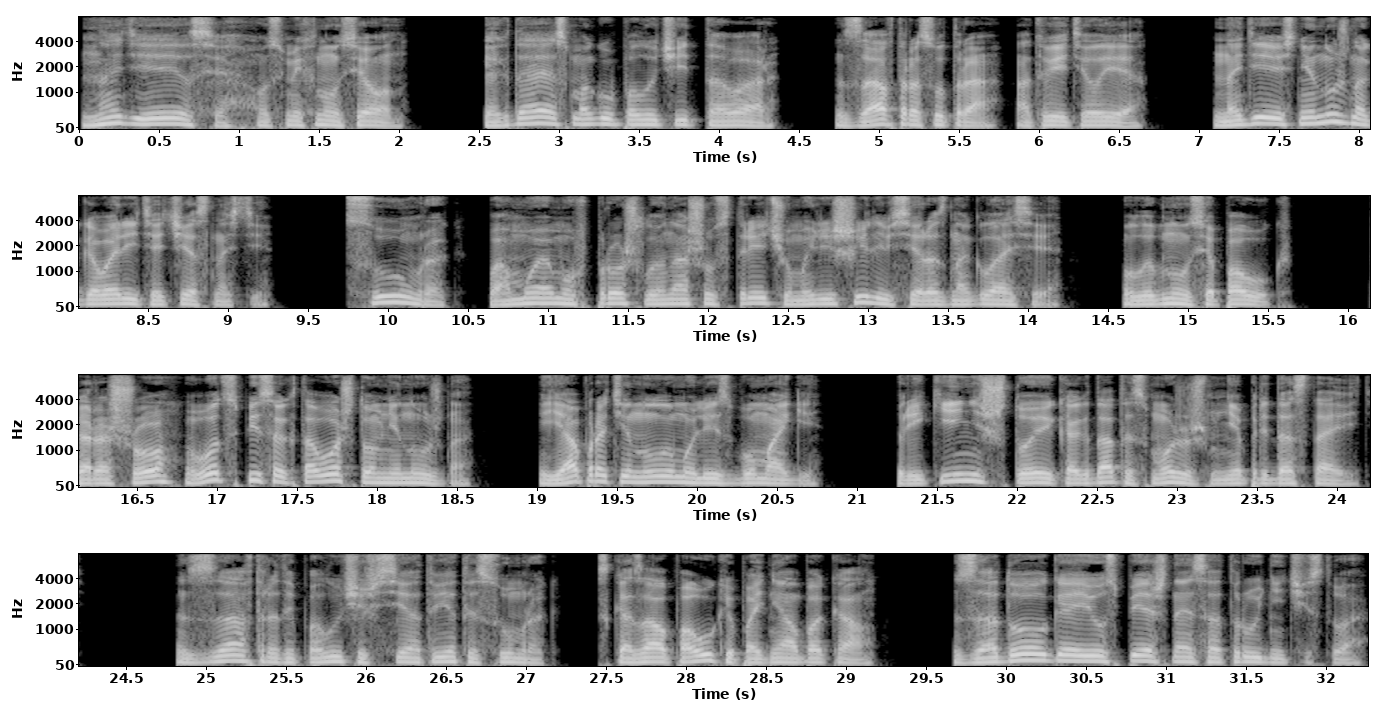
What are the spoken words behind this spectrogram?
«Надеялся», – усмехнулся он. «Когда я смогу получить товар?» «Завтра с утра», – ответил я. «Надеюсь, не нужно говорить о честности». «Сумрак, по-моему, в прошлую нашу встречу мы решили все разногласия», – улыбнулся паук. «Хорошо, вот список того, что мне нужно». Я протянул ему лист бумаги. «Прикинь, что и когда ты сможешь мне предоставить». «Завтра ты получишь все ответы, Сумрак», – сказал паук и поднял бокал. «За долгое и успешное сотрудничество».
